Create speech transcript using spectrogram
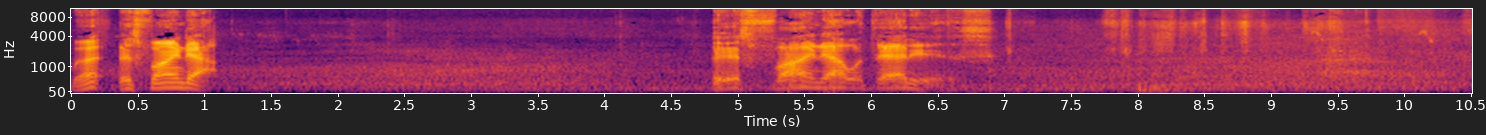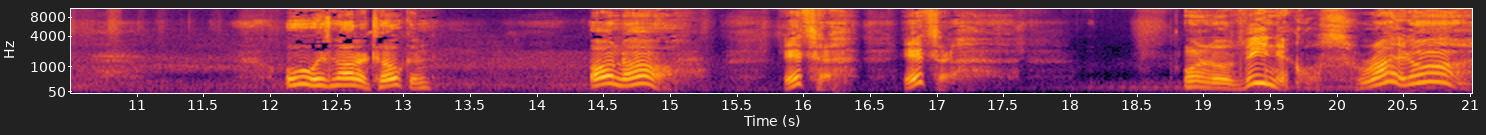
But let's find out. Let's find out what that is. Oh, it's not a token. Oh no. It's a it's a one of those V nickels. Right on.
